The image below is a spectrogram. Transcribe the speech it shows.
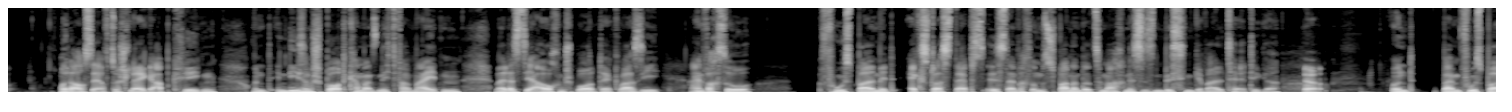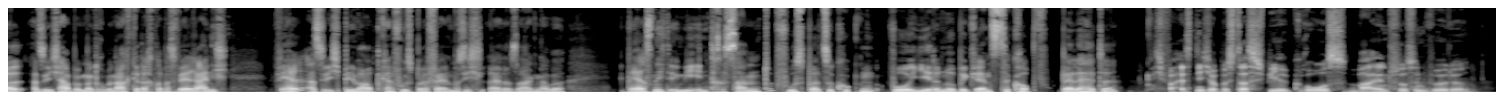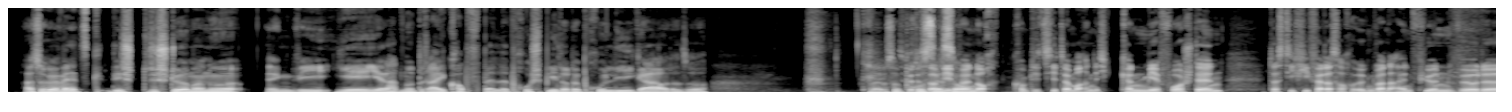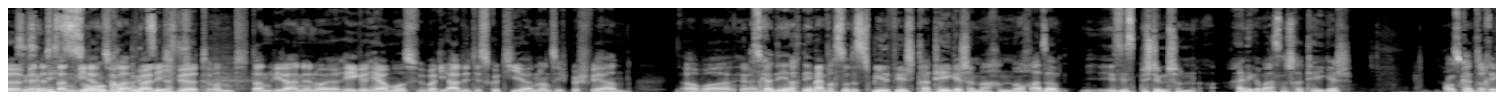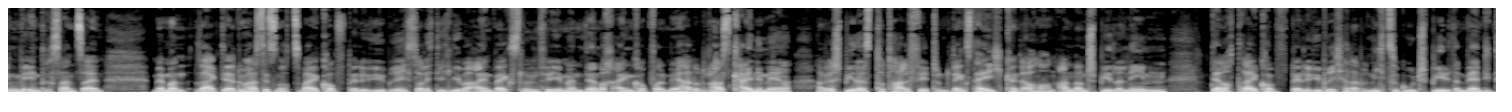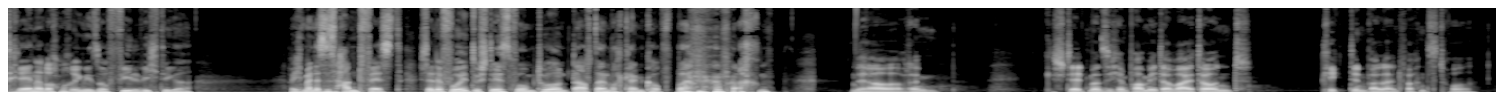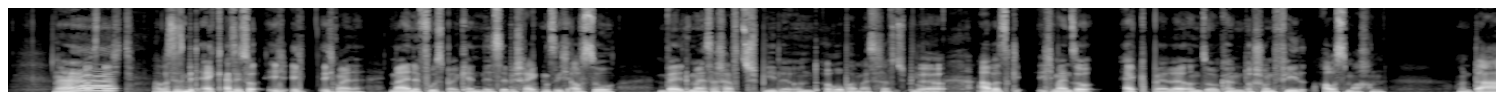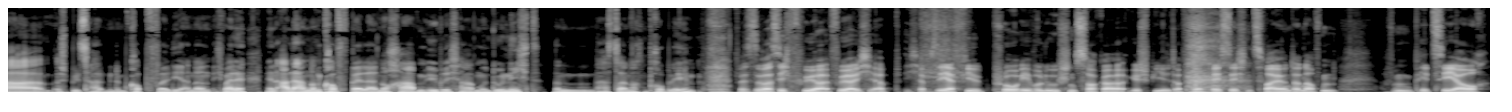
Oder auch sehr oft so Schläge abkriegen. Und in diesem Sport kann man es nicht vermeiden, weil das ist ja auch ein Sport, der quasi einfach so Fußball mit extra Steps ist, einfach um es spannender zu machen, ist es ein bisschen gewalttätiger. Ja. Und beim Fußball, also ich habe mal drüber nachgedacht, aber es wäre eigentlich, wäre, also ich bin überhaupt kein Fußballfan, muss ich leider sagen, aber wäre es nicht irgendwie interessant, Fußball zu gucken, wo jeder nur begrenzte Kopfbälle hätte? Ich weiß nicht, ob es das Spiel groß beeinflussen würde. Also wenn jetzt die, Stürmer nur irgendwie, je, jeder hat nur drei Kopfbälle pro Spiel oder pro Liga oder so. Oder so das würde es auf jeden Fall noch komplizierter machen. Ich kann mir vorstellen, dass die FIFA das auch irgendwann einführen würde, wenn ja es dann wieder so zu langweilig wird und dann wieder eine neue Regel her muss, über die alle diskutieren und sich beschweren. Aber ja. Das könnte je nachdem einfach so das Spiel viel strategischer machen noch. Also es ist bestimmt schon einigermaßen strategisch. Aber es könnte doch irgendwie interessant sein, wenn man sagt, ja, du hast jetzt noch zwei Kopfbälle übrig, soll ich dich lieber einwechseln für jemanden, der noch einen Kopfball mehr hat oder du hast keine mehr, aber der Spieler ist total fit und du denkst, hey, ich könnte auch noch einen anderen Spieler nehmen, der noch drei Kopfbälle übrig hat, aber nicht so gut spielt, dann wären die Trainer doch noch irgendwie so viel wichtiger. Weil ich meine, das ist handfest. Stell dir vor, du stehst vor dem Tor und darfst einfach keinen Kopfball mehr machen. Ja, aber dann stellt man sich ein paar Meter weiter und kickt den Ball einfach ins Tor. Ah, Weiß nicht. Aber was ist mit Eck? Also ich, so, ich, ich, ich meine, meine Fußballkenntnisse beschränken sich auf so Weltmeisterschaftsspiele und Europameisterschaftsspiele. Ja. Aber es, ich meine, so Eckbälle und so können doch schon viel ausmachen. Und da spielst du halt mit dem Kopf, weil die anderen, ich meine, wenn alle anderen Kopfbälle noch haben, übrig haben und du nicht, dann hast du einfach ein Problem. Weißt du, was ich früher, früher, ich habe ich hab sehr viel Pro Evolution Soccer gespielt auf der PlayStation 2 und dann auf dem, auf dem PC auch.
